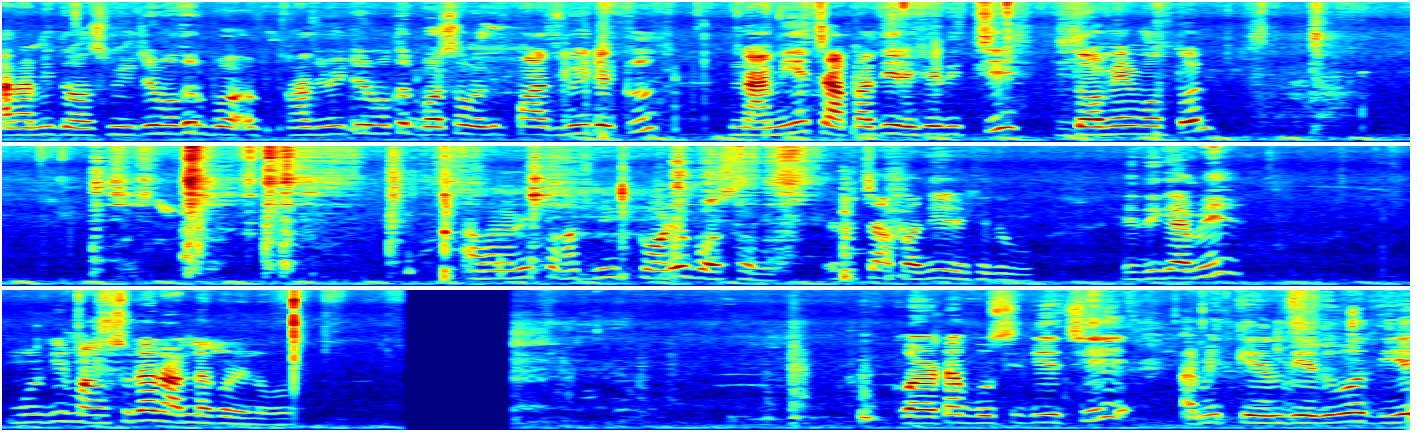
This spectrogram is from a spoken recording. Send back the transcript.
আর আমি দশ মিনিটের মতন পাঁচ মিনিটের মতন বসাবো। পাঁচ মিনিট একটু নামিয়ে চাপা দিয়ে রেখে দিচ্ছি, দমের মতন। আবার আমি পাঁচ মিনিট পরে বসাবো এটা চাপা দিয়ে রেখে দেবো। এদিকে আমি মুরগির মাংসটা রান্না করে নেব। কড়াটা বসিয়ে দিয়েছি, আমি তেল দিয়ে দেবো, দিয়ে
